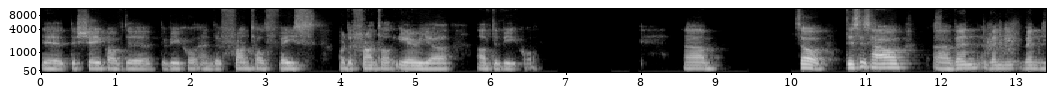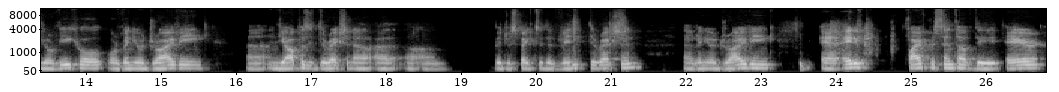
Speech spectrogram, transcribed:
the, the shape of the, the vehicle and the frontal face or the frontal area of the vehicle. Um, so this is how uh, when when you, when your vehicle or when you're driving uh, in the opposite direction uh, uh, uh um, with respect to the wind direction, uh, when you're driving, 85% of the air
